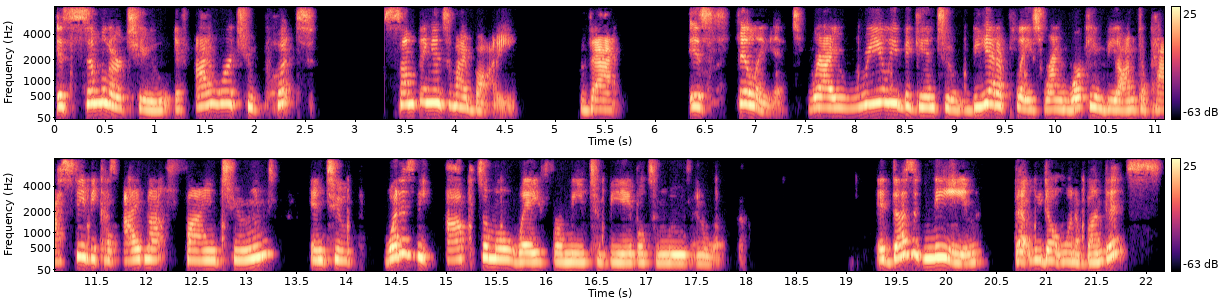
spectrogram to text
is similar to if I were to put something into my body that is filling it, where I really begin to be at a place where I'm working beyond capacity because I've not fine tuned into what is the optimal way for me to be able to move and work. It doesn't mean that we don't want abundance,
